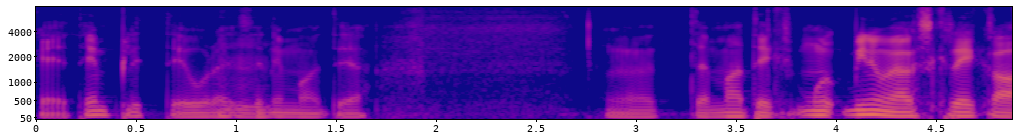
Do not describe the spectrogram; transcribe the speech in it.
käia templite juures mm ja niimoodi ja et ma teeks, minu jaoks Kreeka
